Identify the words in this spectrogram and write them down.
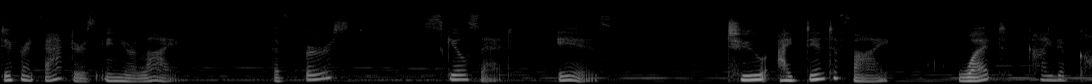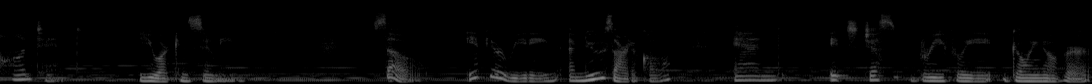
different factors in your life, the first skill set is to identify what kind of content you are consuming. So, if you're reading a news article and it's just briefly going over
